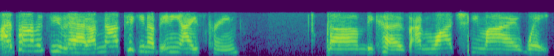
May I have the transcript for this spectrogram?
I promise you that I'm not picking up any ice cream um, because I'm watching my weight.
